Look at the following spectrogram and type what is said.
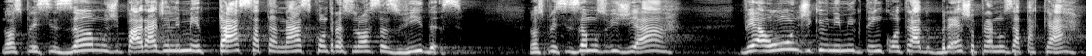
Nós precisamos de parar de alimentar Satanás contra as nossas vidas. Nós precisamos vigiar, ver aonde que o inimigo tem encontrado brecha para nos atacar.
